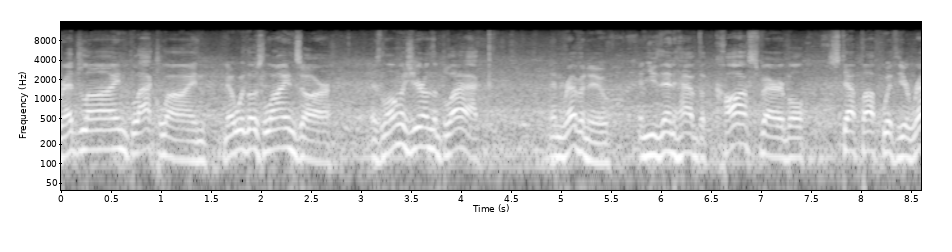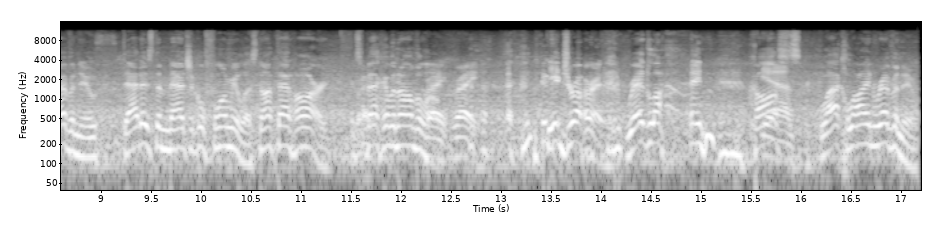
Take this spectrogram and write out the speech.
red line, black line, know where those lines are, as long as you're on the black and revenue, and you then have the cost variable step up with your revenue, that is the magical formula. It's not that hard. It's right. back of an envelope. Right, right. you can draw it. Red line, costs, yeah. black line, revenue.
